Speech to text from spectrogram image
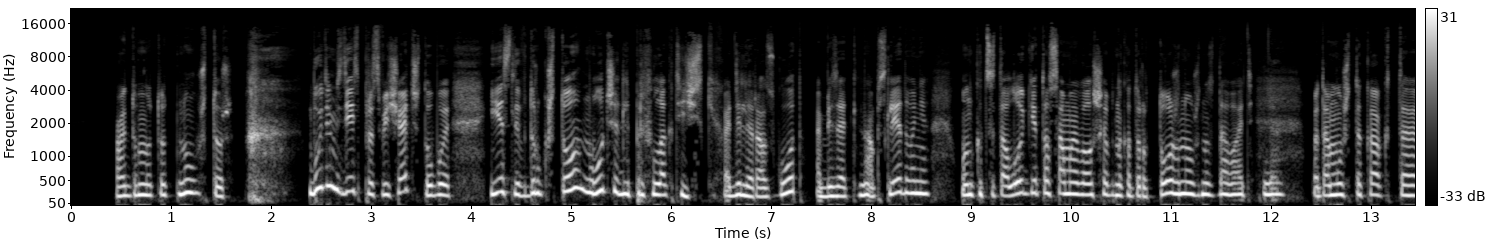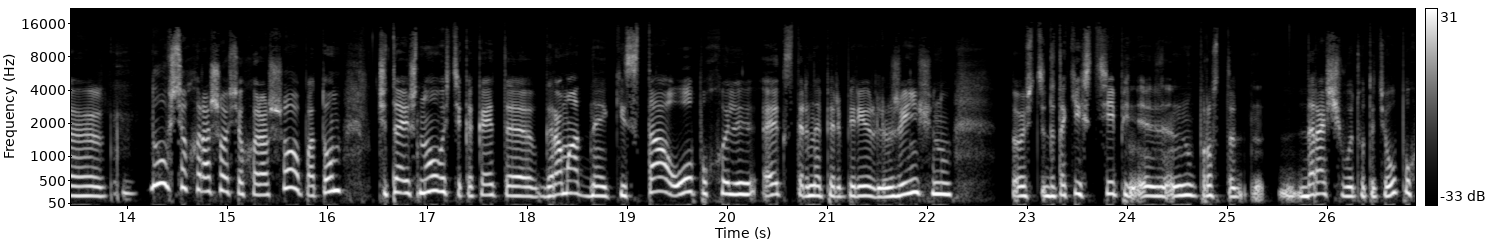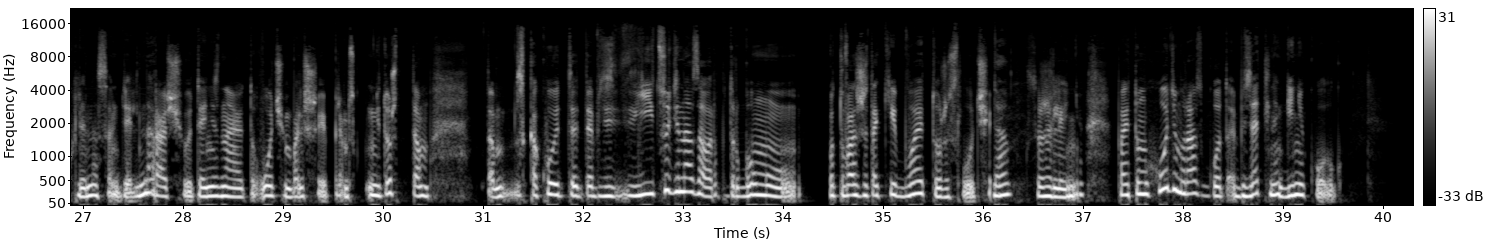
Поэтому тут, ну, что ж, Будем здесь просвещать, чтобы, если вдруг что, ну, лучше для профилактических. Ходили раз в год, обязательно обследование. Онкоцитология – это самое волшебное, которое тоже нужно сдавать. Да. Потому что как-то, ну, все хорошо, все хорошо, а потом читаешь новости, какая-то громадная киста, опухоль, экстренно переоперировали женщину. То есть до таких степеней, э, ну, просто доращивают вот эти опухоли, на самом деле, наращивают, я не знаю, это очень большие, прям не то, что там там, с какой-то... Там, яйцо динозавра по-другому... Вот у вас же такие бывают тоже случаи, да. к сожалению. Поэтому ходим раз в год обязательно к гинекологу.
